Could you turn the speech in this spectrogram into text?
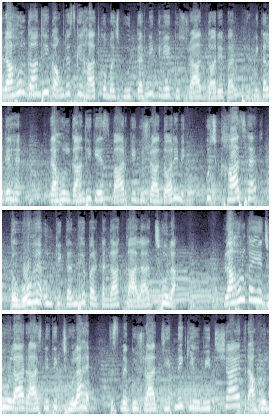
राहुल गांधी कांग्रेस के हाथ को मज़बूत करने के लिए गुजरात दौरे पर फिर निकल गए हैं। राहुल गांधी के इस बार के गुजरात दौरे में कुछ खास है तो वो है उनके कंधे पर टंगा काला झोला। राहुल का ये झोला राजनीतिक झोला है, जिसमें गुजरात जीतने की उम्मीद शायद राहुल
